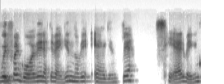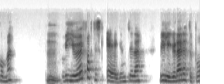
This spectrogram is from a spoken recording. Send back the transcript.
Hvorfor går vi rett i veggen når vi egentlig ser veggen komme? Mm. Vi gjør faktisk egentlig det. Vi ligger der etterpå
